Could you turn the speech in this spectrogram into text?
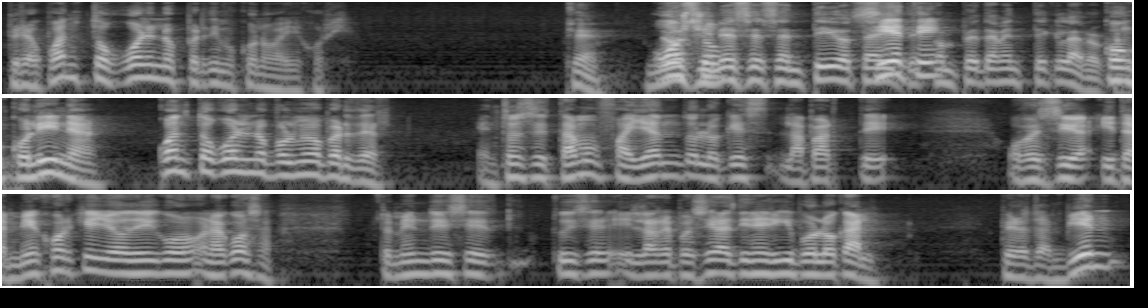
Pero ¿cuántos goles nos perdimos con Ovalle, Jorge? Sí. No, en ese sentido está siete, completamente claro. Con Colina, ¿cuántos goles nos volvemos a perder? Entonces estamos fallando lo que es la parte ofensiva. Y también, Jorge, yo digo una cosa. También dice, tú dices, la responsabilidad tiene el equipo local. Pero también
